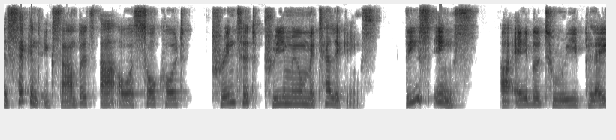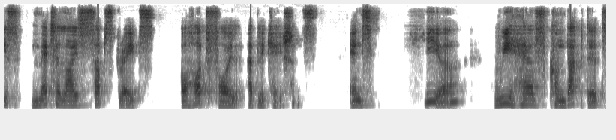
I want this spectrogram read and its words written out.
A second examples are our so-called printed premium metallic inks. These inks are able to replace metallized substrates or hot foil applications. And here we have conducted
